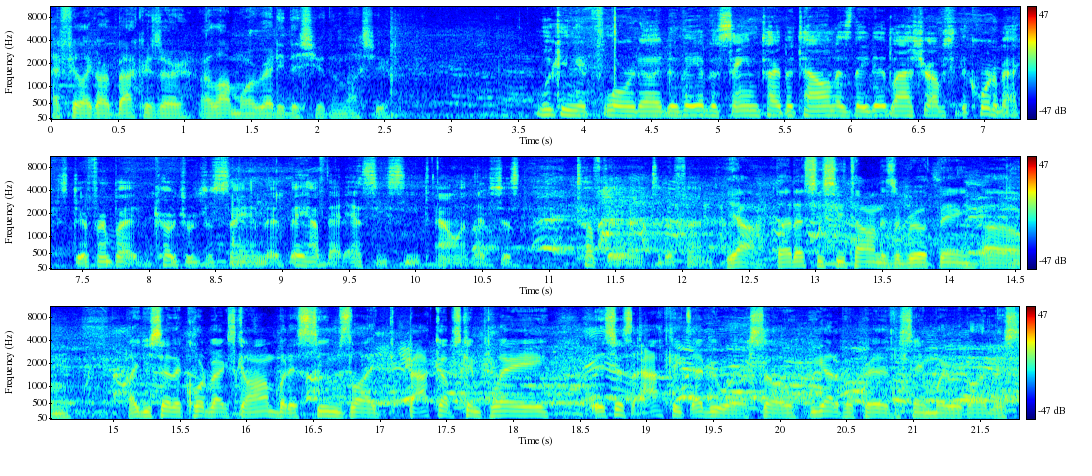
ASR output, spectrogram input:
I feel like our backers are, are a lot more ready this year than last year. Looking at Florida, do they have the same type of talent as they did last year? Obviously, the quarterback is different, but coach was just saying that they have that SEC talent that's just tough to, to defend. Yeah, that SEC talent is a real thing. Um, like you said, the quarterback's gone, but it seems like backups can play. It's just athletes everywhere, so you got to prepare the same way regardless.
